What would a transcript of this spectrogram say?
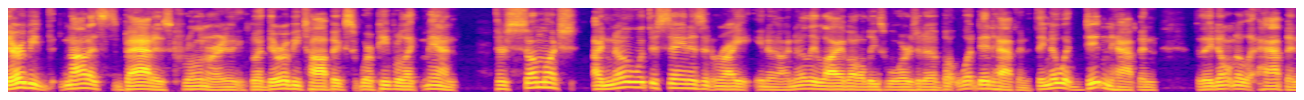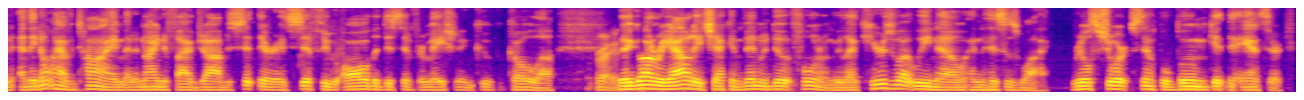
there would be not as bad as Corona or anything, but there would be topics where people are like, "Man, there's so much. I know what they're saying isn't right. You know, I know they lie about all these wars, but what did happen? They know what didn't happen." But they don't know what happened and they don't have time at a nine to five job to sit there and sift through all the disinformation in Coca-Cola. Right. They go on reality check and Ben would do it for them. Be like, here's what we know, and this is why. Real short, simple, boom, get the answer.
